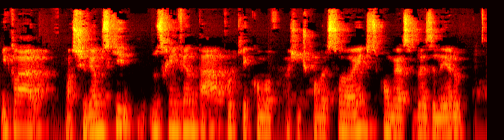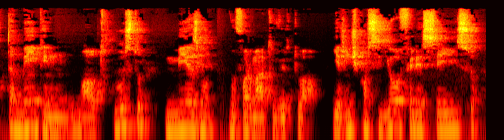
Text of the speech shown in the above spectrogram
E claro, nós tivemos que nos reinventar, porque, como a gente conversou antes, o Congresso Brasileiro também tem um alto custo, mesmo no formato virtual. E a gente conseguiu oferecer isso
